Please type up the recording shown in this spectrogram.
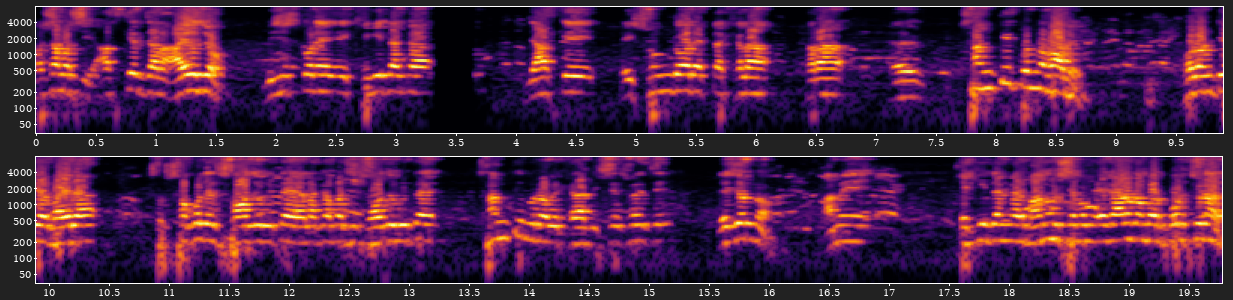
পাশাপাশি আজকের যারা আয়োজক, বিশেষ করে এই খেকিডাঙ্গা, যে আজকে এই সুন্দর একটা খেলা তারা শান্তিপূর্ণভাবে ভলান্টিয়ার ভাইরা, সকলের সহযোগিতায়, এলাকাবাসীর সহযোগিতায় শান্তিপূর্ণভাবে খেলাটি শেষ হয়েছে। এই জন্য আমি খেকিডাঙ্গার মানুষ এবং এগারো নম্বর বরচুনার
